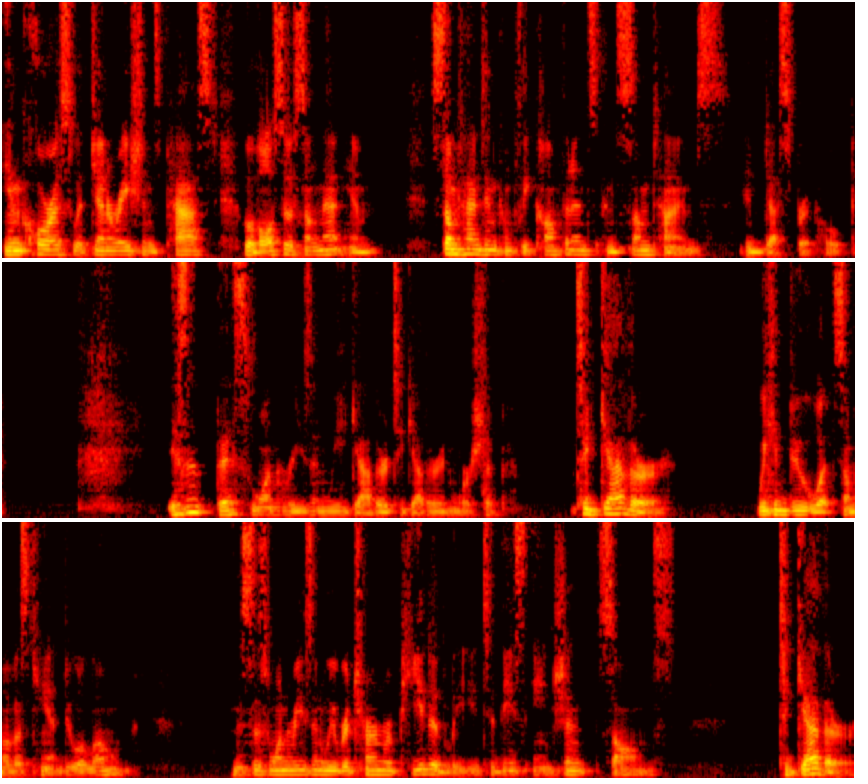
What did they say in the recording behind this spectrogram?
In chorus with generations past who have also sung that hymn, sometimes in complete confidence and sometimes in desperate hope. Isn't this one reason we gather together in worship? Together, we can do what some of us can't do alone. This is one reason we return repeatedly to these ancient psalms. Together,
